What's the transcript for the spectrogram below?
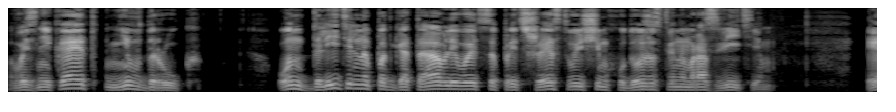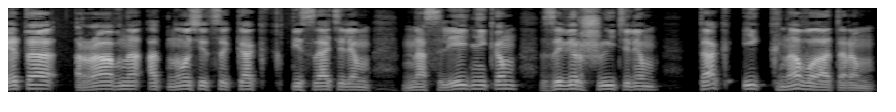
возникает не вдруг. Он длительно подготавливается предшествующим художественным развитием. Это равно относится как к писателям-наследникам, завершителям, так и к новаторам,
